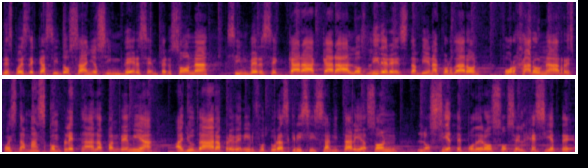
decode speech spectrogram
Después de casi dos años sin verse en persona, sin verse cara a cara, los líderes también acordaron forjar una respuesta más completa a la pandemia ayudar a prevenir futuras crisis sanitarias. Son los siete poderosos, el G7.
